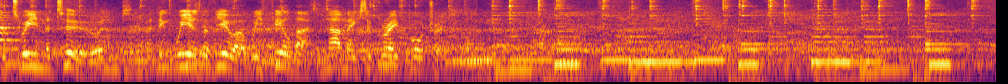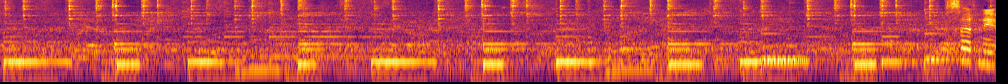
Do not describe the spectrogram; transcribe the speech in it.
between the two, and I think we as the viewer, we feel that, and that makes a great portrait. Certainly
